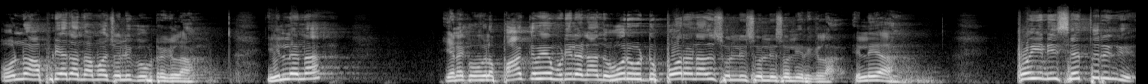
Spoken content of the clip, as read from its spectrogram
ஒன்றும் அப்படியே தான் அந்த அம்மா சொல்லி கூப்பிட்ருக்கலாம் இல்லைன்னா எனக்கு உங்களை பார்க்கவே முடியல. நான் அந்த ஊரை விட்டு போகிறேனாவது சொல்லி சொல்லி சொல்லியிருக்கலாம். இல்லையா? போய் நீ செத்துருங்க.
